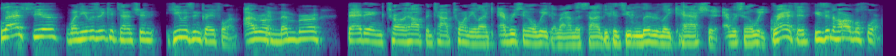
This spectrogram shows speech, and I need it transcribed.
last year when he was in contention, he was in great form. I remember betting Charley Hoffman top 20 like every single week around this time because he literally cashed it every single week. Granted, he's in horrible form.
